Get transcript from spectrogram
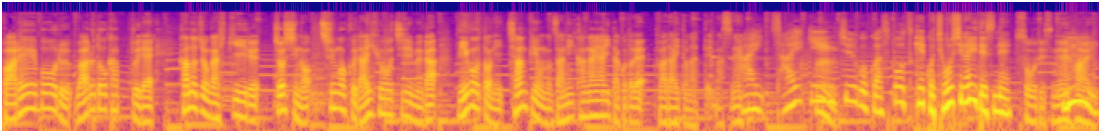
バレーボールワールドカップで彼女が率いる女子の中国代表チームが見事にチャンピオンの座に輝いたことで話題となっていますね。はい。最う近、ん中国はスポーツ結構調子がいいですね。そうですね、うんはい。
